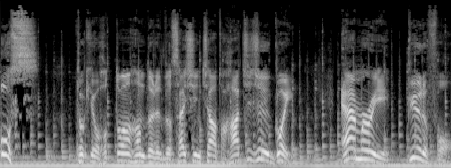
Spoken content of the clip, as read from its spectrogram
オス。TOKYOHOT100 最新チャート85位。Amory Beautiful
